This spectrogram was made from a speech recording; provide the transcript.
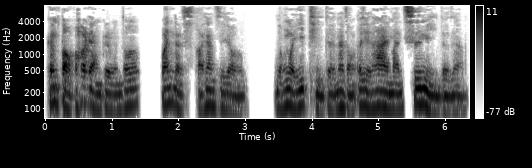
跟宝宝两个人都 oneness，好像只有融为一体的那种，而且他还蛮痴迷的这样。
